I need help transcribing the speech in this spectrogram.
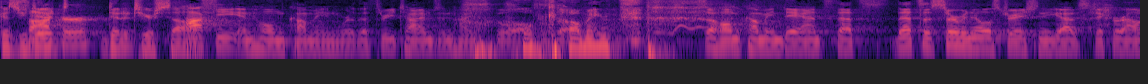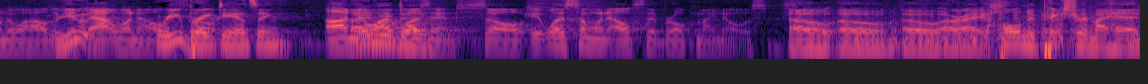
Because you did Soccer, it, did it to yourself. Hockey and homecoming were the three times in high school. Homecoming. So, it's a homecoming dance. That's that's a sermon illustration. You got to stick around a while to Were get you- that one out. Were you so- breakdancing? Uh, no, I, to- wasn't. So it was someone else that broke my nose. Oh, oh, oh, all right. Whole new picture in my head.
